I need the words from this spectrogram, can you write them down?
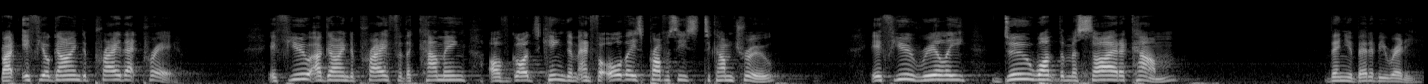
But if you're going to pray that prayer, if you are going to pray for the coming of God's kingdom and for all these prophecies to come true, if you really do want the Messiah to come, then you better be ready.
